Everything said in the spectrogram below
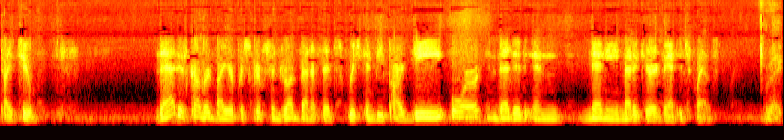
type 2. That is covered by your prescription drug benefits, which can be Part D or embedded in many Medicare Advantage plans. Right.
